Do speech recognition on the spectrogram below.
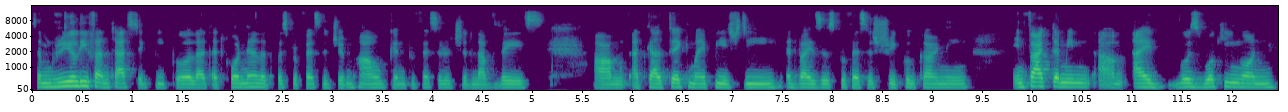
some really fantastic people. At, at Cornell, it was Professor Jim Houck and Professor Richard Lovelace. Um, at Caltech, my PhD advisors, Professor Sri Kulkarni, in fact, I mean, um, I was working on,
